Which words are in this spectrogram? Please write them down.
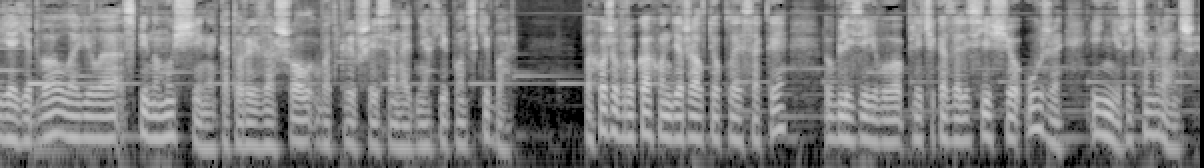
Я едва уловила спину мужчины, который зашел в открывшийся на днях японский бар. Похоже, в руках он держал теплое саке, вблизи его плечи казались еще уже и ниже, чем раньше.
